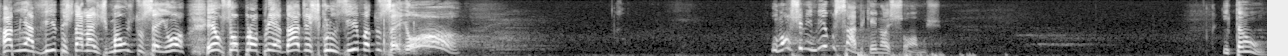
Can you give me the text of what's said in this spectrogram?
a minha vida está nas mãos do Senhor, eu sou propriedade exclusiva do Senhor. O nosso inimigo sabe quem nós somos. Então,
